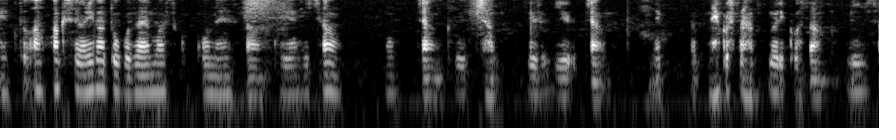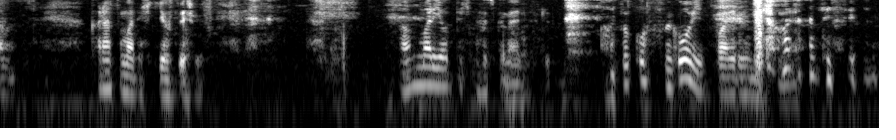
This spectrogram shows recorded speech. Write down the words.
えっと、あ、拍手ありがとうございます。ここねさん、小ヤギさん、もっちゃん、くーちゃん、ゆず、ゆうちゃん、ね、なつねこさん、のりこさん、みーさん、カラスまで引き寄せる。あんまり寄ってきてほしくないですけど。あそこすごいいっぱいいるんですそうね。なんですよね。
